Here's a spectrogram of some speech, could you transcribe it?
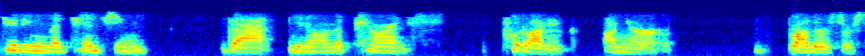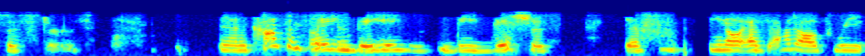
getting the attention that you know the parents put on on your brothers or sisters and compensating okay. behavior be vicious if you know as adults we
